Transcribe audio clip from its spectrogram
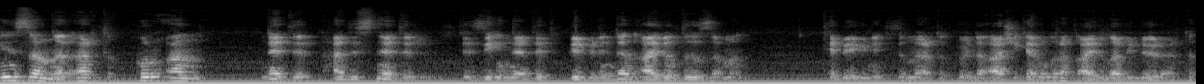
insanlar artık Kur'an nedir, hadis nedir, işte zihinlerde birbirinden ayrıldığı zaman tebeyyün ettiği artık böyle aşikar olarak ayrılabiliyor artık.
